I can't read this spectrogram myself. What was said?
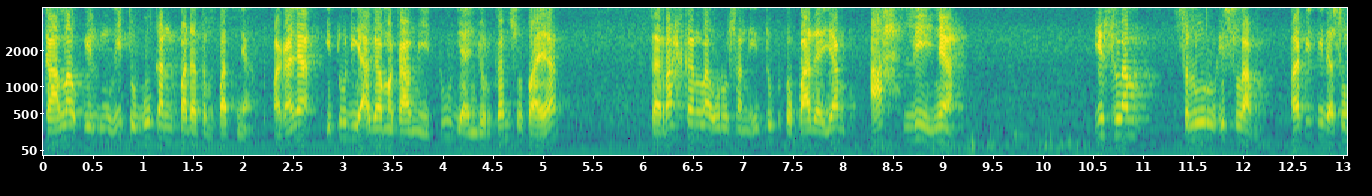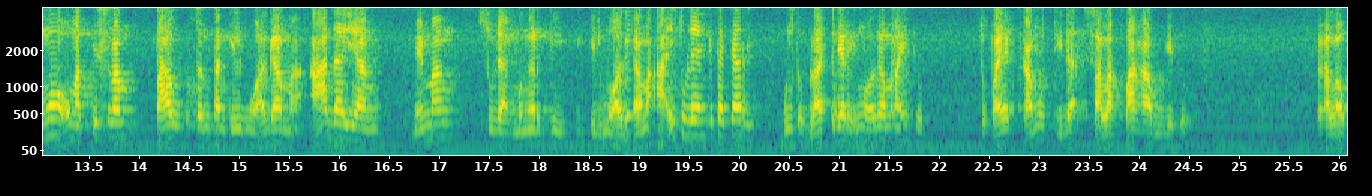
kalau ilmu itu bukan pada tempatnya. Makanya itu di agama kami itu dianjurkan supaya serahkanlah urusan itu kepada yang ahlinya. Islam seluruh Islam, tapi tidak semua umat Islam tahu tentang ilmu agama. Ada yang memang sudah mengerti ilmu agama, ah, itulah yang kita cari untuk belajar ilmu agama itu supaya kamu tidak salah paham gitu. Kalau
